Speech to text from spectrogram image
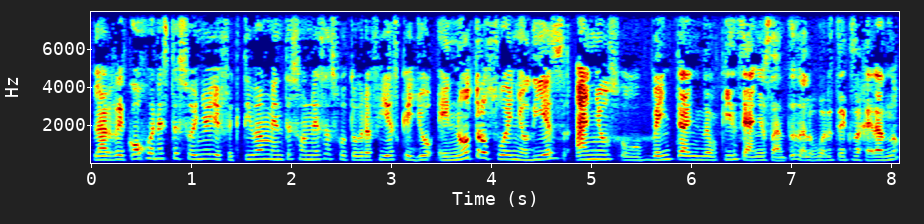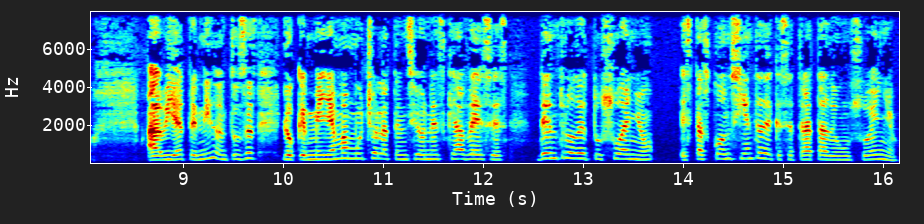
Las recojo en este sueño y efectivamente son esas fotografías que yo en otro sueño, 10 años o 20 años o 15 años antes, a lo mejor estoy exagerando, había tenido. Entonces, lo que me llama mucho la atención es que a veces dentro de tu sueño estás consciente de que se trata de un sueño.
